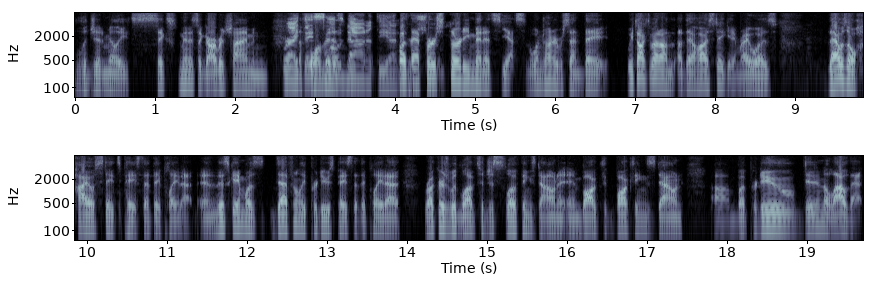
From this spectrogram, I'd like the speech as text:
legitimately six minutes of garbage time and right. The they slowed minutes, down at the end, but that sure. first 30 minutes, yes, 100. percent They we talked about on the Ohio State game, right? Was that was Ohio State's pace that they played at, and this game was definitely Purdue's pace that they played at. Rutgers would love to just slow things down and bog bog things down, um, but Purdue didn't allow that.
